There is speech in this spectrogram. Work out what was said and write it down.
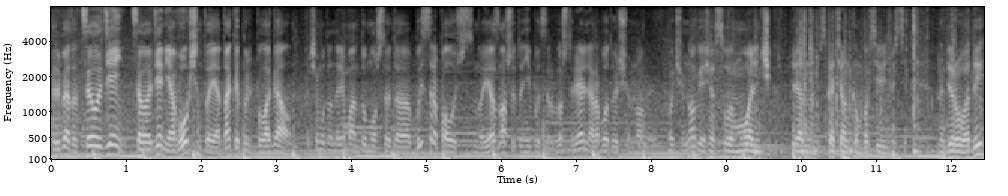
Ребята, целый день, целый день. Я, в общем-то, я так и предполагал. Почему-то Нариман думал, что это быстро получится, но я знал, что это не быстро, потому что реально работы очень много. Очень много. Я сейчас свой умывальничек рядом с котенком, по всей видимости, наберу воды.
